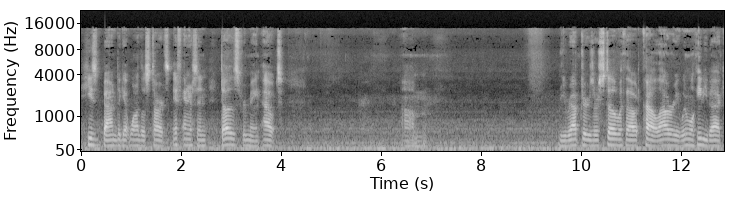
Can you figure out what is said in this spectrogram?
he's bound to get one of those starts if Anderson does remain out. Um, the Raptors are still without Kyle Lowry. When will he be back?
